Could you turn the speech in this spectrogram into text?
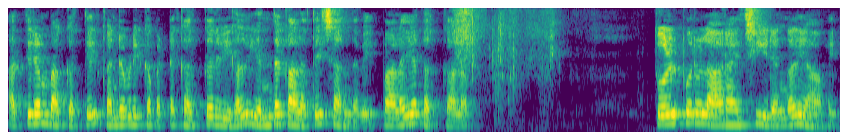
அத்திரம்பாக்கத்தில் கண்டுபிடிக்கப்பட்ட கற்கருவிகள் எந்த காலத்தை சார்ந்தவை? பழைய கற்காலம். தொல்பொருள் ஆராய்ச்சி இடங்கள் யாவை?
